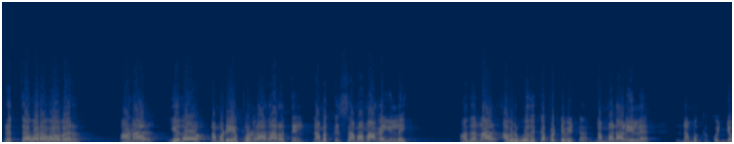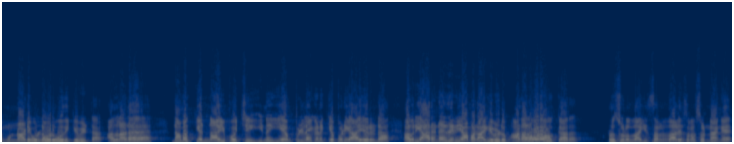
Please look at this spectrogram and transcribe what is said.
இரத்த உறவு அவர். ஆனால் ஏதோ நம்முடைய பொருளாதாரத்தில் நமக்கு சமமாக இல்லை. அதனால் அவர் ஒதுக்கப்பட்டு விட்டார். நம்மளால் இல்லை. நமக்கு கொஞ்சம் முன்னாடி உள்ளவர் ஒதுக்கி விட்டார். அதனால நமக்கு என்ன ஆகி போச்சு இனி என் பிள்ளைகளுக்கு எப்படி ஆயிருந்தா அவர் யாருன்னே தெரியாமல் ஆகிவிடும். ஆனால் உறவுக்காரர். ரசூலுல்லாஹி சல்லா அலைஹி சொன்னாங்க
